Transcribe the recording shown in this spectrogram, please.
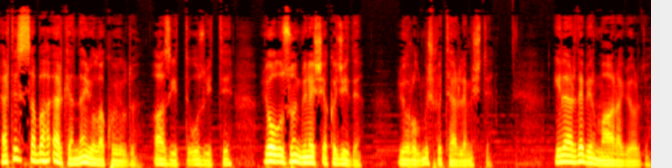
Ertesi sabah erkenden yola koyuldu. Az gitti, uz gitti. Yol uzun güneş yakıcıydı. Yorulmuş ve terlemişti. İleride bir mağara gördü.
